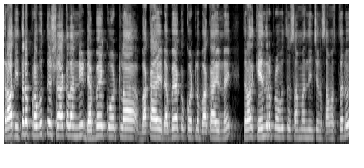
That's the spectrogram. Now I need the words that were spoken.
తర్వాత ఇతర ప్రభుత్వ శాఖలన్నీ డెబ్బై కోట్ల బకాయి డెబ్బై ఒక్క కోట్ల బకాయి ఉన్నాయి తర్వాత కేంద్ర ప్రభుత్వం సంబంధించిన సంస్థలు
